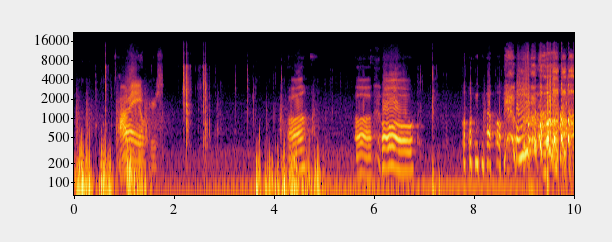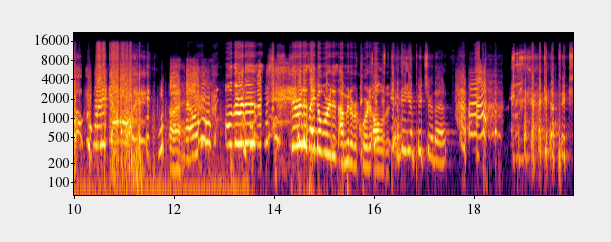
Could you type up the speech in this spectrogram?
Mom's Alright. milkers. Oh. Oh. Oh. Oh no. Where'd it go? what the hell? Oh, there it is! There it is! I know where it is! I'm gonna record it, all of it. I'm gonna get a picture of that. I got a picture.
